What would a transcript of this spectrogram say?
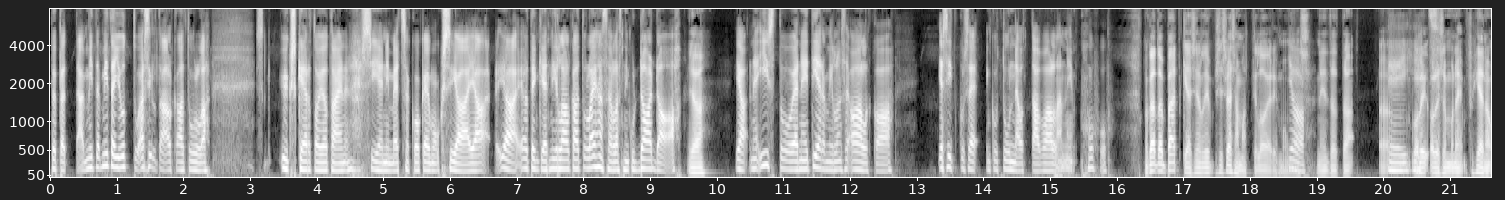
pöpöttää, mitä, mitä juttua siltä alkaa tulla. Yksi kertoo jotain sienimetsäkokemuksia ja, ja jotenkin, että niillä alkaa tulla ihan sellaista niin dadaa. ja. Ja ne istuu ja ne ei tiedä milloin se alkaa. Ja sitten kun se niin kuin tunne ottaa vallan, niin huhu. Mä katsoin pätkiä, siinä oli siis Vesamatti Loiri muun Joo. muassa. Niin tota, Ei oli, hitsi. oli semmoinen hieno,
